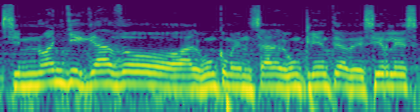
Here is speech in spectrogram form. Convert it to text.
si no han llegado algún comensal, algún cliente a decirles,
